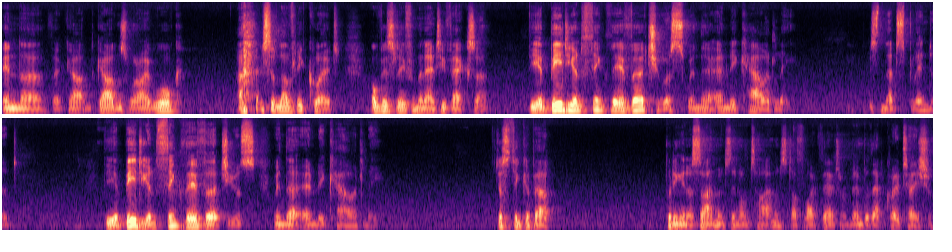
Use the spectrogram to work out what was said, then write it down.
in uh, the gardens where I walk. Uh, it's a lovely quote, obviously from an anti vaxxer. The obedient think they're virtuous when they're only cowardly. Isn't that splendid? The obedient think they're virtuous when they're only cowardly. Just think about putting in assignments in on time and stuff like that. Remember that quotation.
